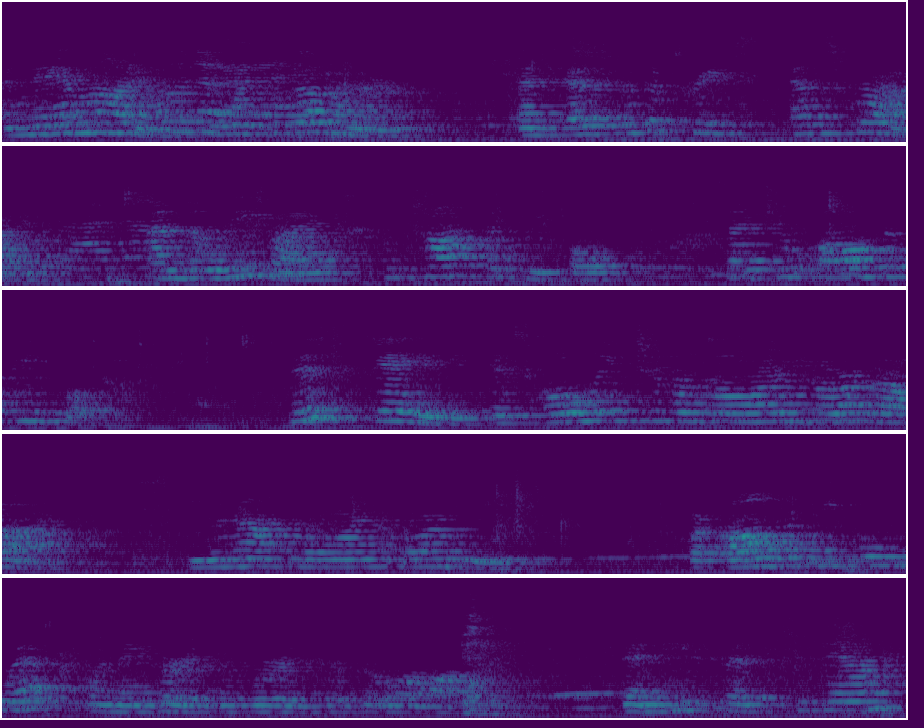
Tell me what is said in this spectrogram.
And Nehemiah, who was the governor, and Ezra the priest and scribe, and the Levites who taught the people, said to all the people, This day is holy to the Lord your God. Do not mourn or weep. For all the people wept when they heard the words of the law. Then he said to them,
